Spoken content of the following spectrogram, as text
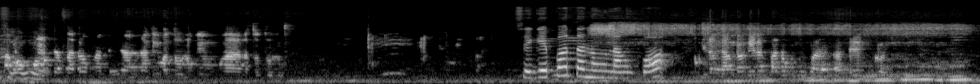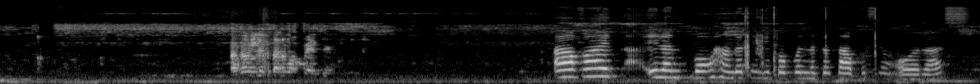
Ako po magtatanong, natin, natin matulog yung mga natutulog. Sige po, tanong lang po. Ilang, hanggang ilang tanong po para sa Tesco? Hanggang ilang tanong ang pwede? Ah, kahit ilan po hanggat hindi pa po natatapos yung oras.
